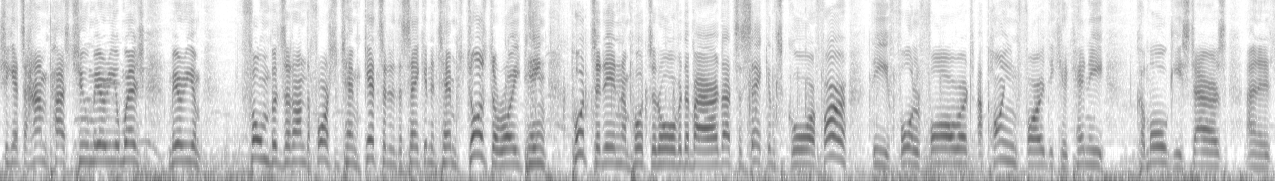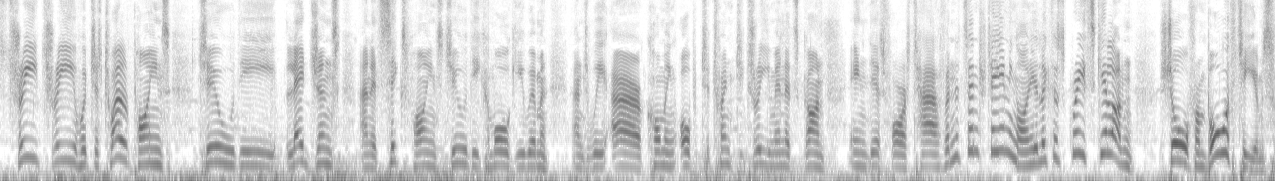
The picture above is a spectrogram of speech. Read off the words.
She gets a hand pass to Miriam Walsh. Miriam fumbles it on the first attempt, gets it at the second attempt, does the right thing, puts it in and puts it over the bar. That's a second score for the full forward, a point for the Kilkenny Camogie Stars, and it's 3 3, which is 12 points to the Legends, and it's 6 points to the Camogie Women. And we are coming up to 23 minutes gone in this first half, and it's entertaining on you. Like, there's great skill on show from both teams.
